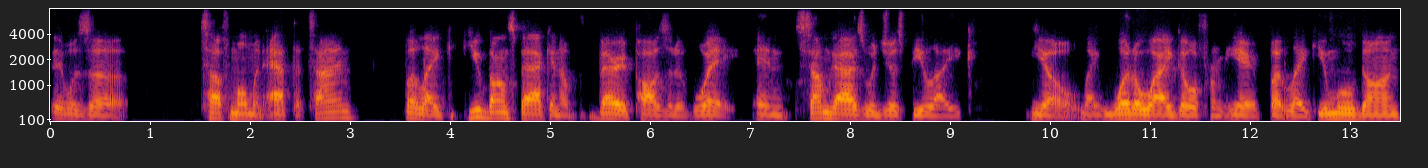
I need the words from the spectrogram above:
it was a tough moment at the time but like you bounce back in a very positive way. And some guys would just be like yo like what do i go from here? But like you moved on.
